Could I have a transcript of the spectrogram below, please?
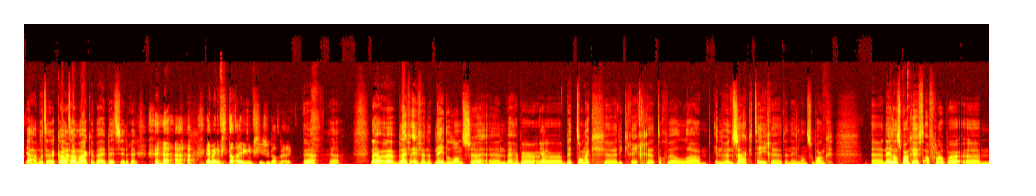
ja, moeten een account ja. aanmaken bij BTC Direct. ja, ik weet niet, dat weet ik niet precies hoe dat werkt. Ja, ja. Nou ja, we blijven even in het Nederlandse. En we hebben ja. uh, Bitonic, uh, die kreeg uh, toch wel in hun zaak tegen de Nederlandse bank. Nederlandse bank heeft afgelopen ehm,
